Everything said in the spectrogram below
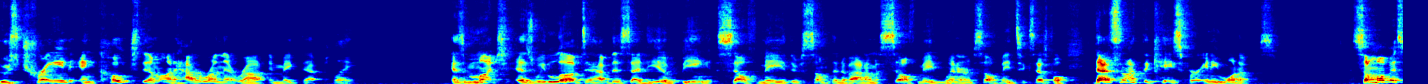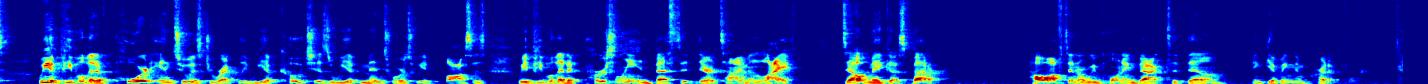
who's trained and coached them on how to run that route and make that play as much as we love to have this idea of being self-made there's something about i'm a self-made winner i'm self-made successful. That's not the case for any one of us. Some of us we have people that have poured into us directly. We have coaches we have mentors we have bosses. We have people that have personally invested their time and life to help make us better. How often are we pointing back to them and giving them credit for it?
